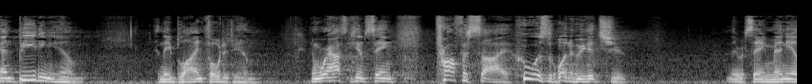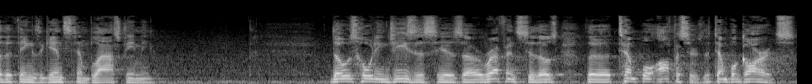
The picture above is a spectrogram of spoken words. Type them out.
and beating him, and they blindfolded him. And were asking him, saying, Prophesy, who is the one who hit you? And they were saying many other things against him, blaspheming. Those holding Jesus is a reference to those the temple officers, the temple guards.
